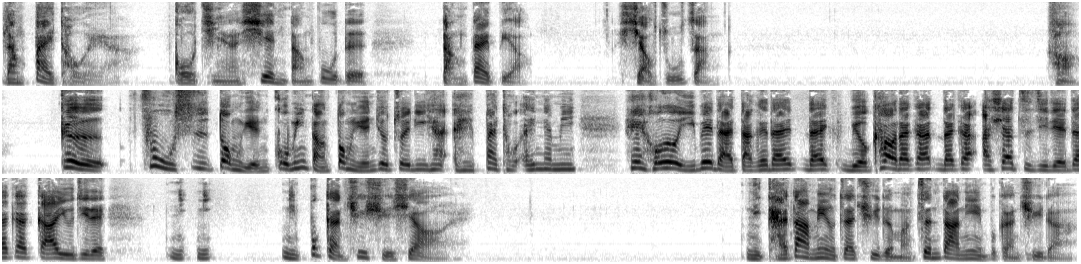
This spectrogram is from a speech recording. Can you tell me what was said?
当拜托的呀，国家县党部的党代表。小组长，好，各副士动员，国民党动员就最厉害。哎、拜托，哎、那边嘿，侯友宜要来，大家来来庙口，大家大家阿夏自己的，大家加油，记得你你你不敢去学校哎、你台大没有再去的嘛，政大你也不敢去的、啊，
